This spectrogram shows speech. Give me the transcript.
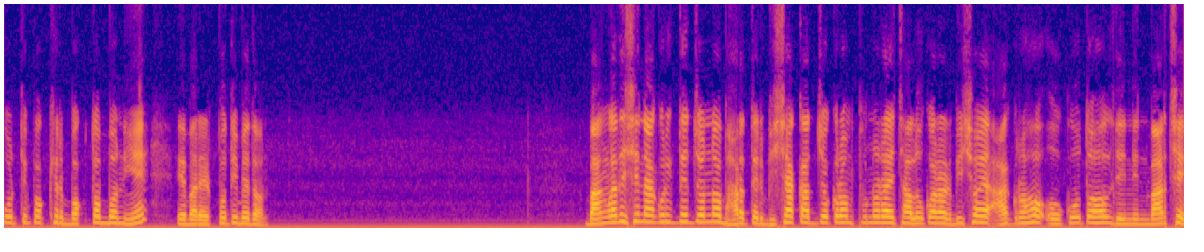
কর্তৃপক্ষের বক্তব্য নিয়ে এবারের প্রতিবেদন। বাংলাদেশি নাগরিকদের জন্য ভারতের ভিসা কার্যক্রম পুনরায় চালু করার বিষয়ে আগ্রহ ও কৌতূহল দিন দিন বাড়ছে।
